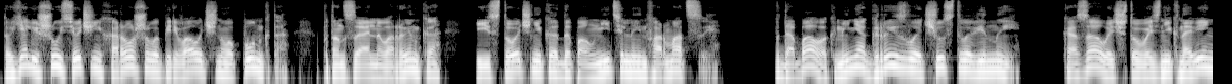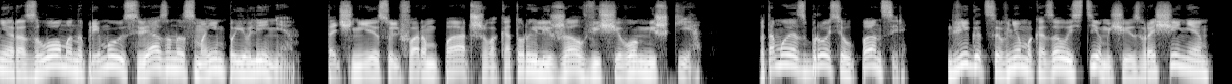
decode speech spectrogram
то я лишусь очень хорошего перевалочного пункта, потенциального рынка и источника дополнительной информации. Вдобавок меня грызло чувство вины. Казалось, что возникновение разлома напрямую связано с моим появлением. Точнее, с ульфаром падшего, который лежал в вещевом мешке. Потому я сбросил панцирь, двигаться в нем оказалось тем еще извращением,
